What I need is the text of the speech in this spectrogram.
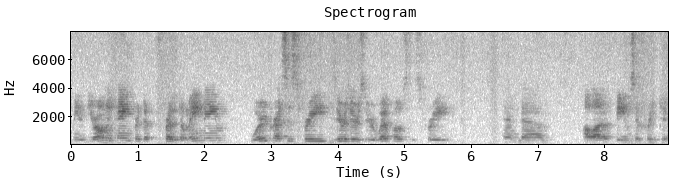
I mean, you're only paying for, the for the domain name. WordPress is free. 000 web host is free. And um, a lot of the themes are free too.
